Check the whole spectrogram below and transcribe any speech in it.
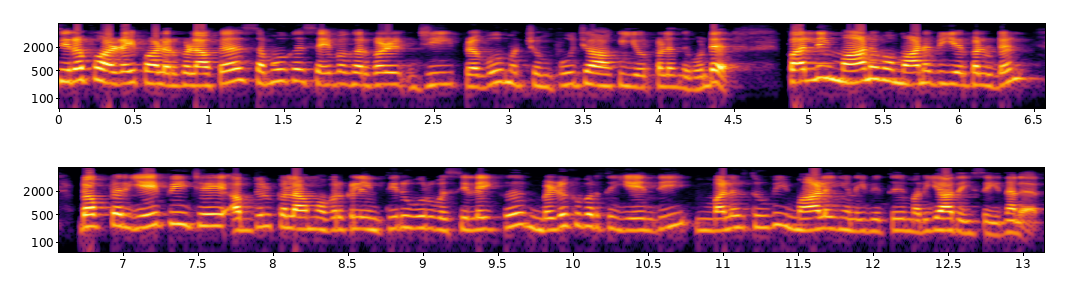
சிறப்பு அழைப்பாளர்களாக சமூக சேவகர்கள் ஜி பிரபு மற்றும் பூஜா ஆகியோர் கலந்து கொண்டு பள்ளி மாணவ மாணவியர்களுடன் doctor A P J Abdul Kalam அவர்களின் திருவுருவ சிலைக்கு மெழுகுவர்த்தி ஏந்தி மலர் தூவி மாலை அணிவித்து மரியாதை செய்தனர்.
